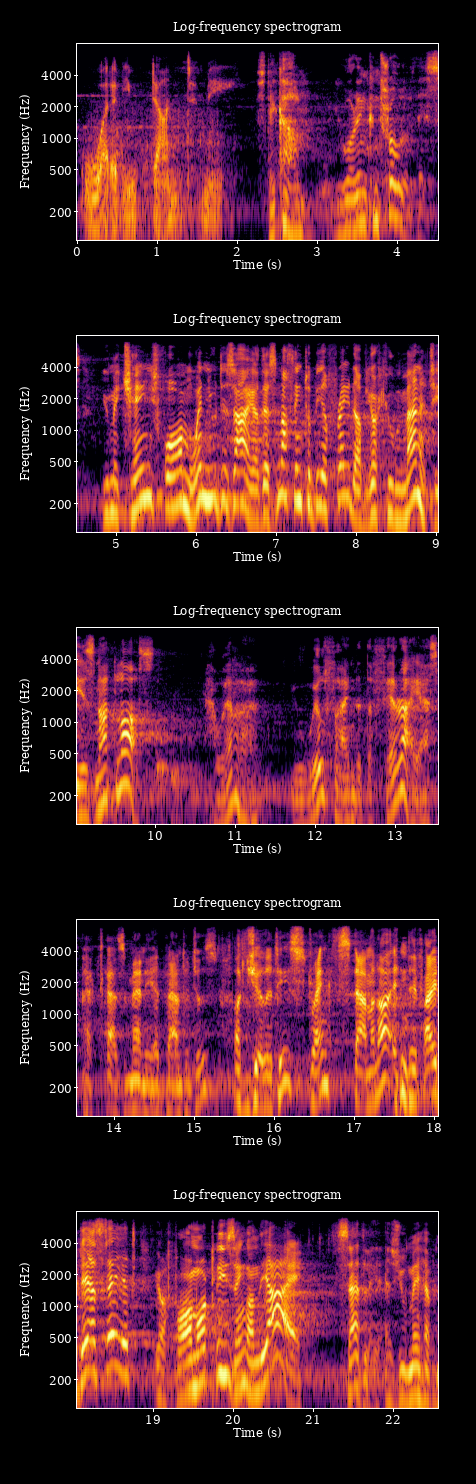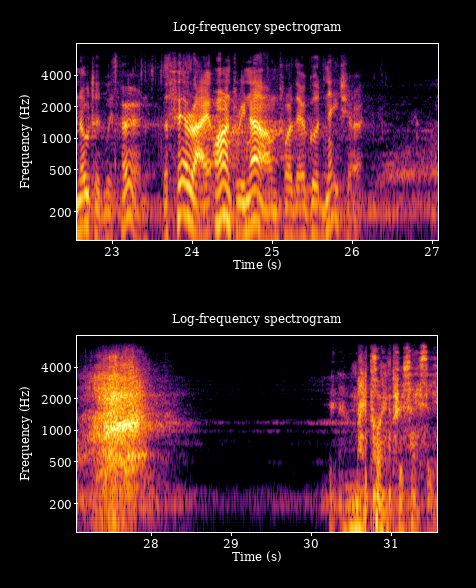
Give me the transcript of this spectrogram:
What have you done to me? Stay calm. You are in control of this. You may change form when you desire. There's nothing to be afraid of. Your humanity is not lost. However, you will find that the Ferai aspect has many advantages agility, strength, stamina, and if I dare say it, you're far more pleasing on the eye. Sadly, as you may have noted with Hearn, the Ferai aren't renowned for their good nature. My point precisely.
